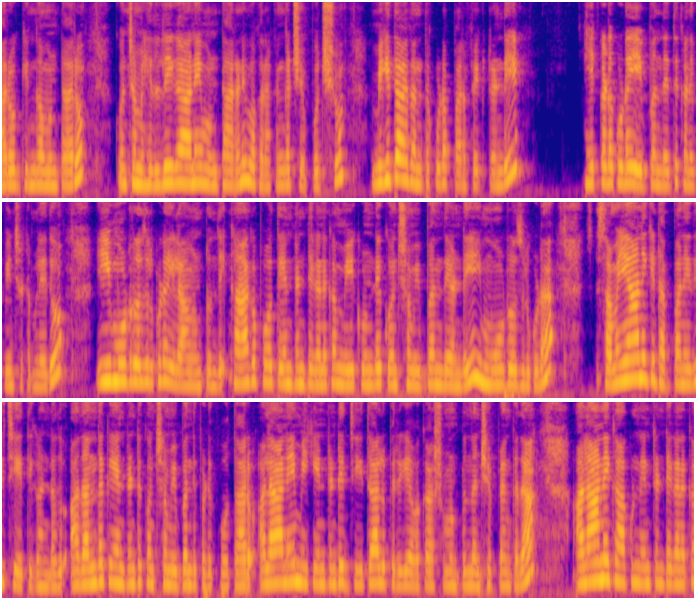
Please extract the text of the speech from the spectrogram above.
ఆరోగ్యంగా ఉంటారు. కొంచెం హెల్దీగానే ఉంటారని ఒక రకంగా చెప్పొచ్చు. మిగతా అదంతా కూడా పర్ఫెక్ట్ అండి. ఎక్కడ కూడా ఏ ఇబ్బంది అయితే కనిపించడం లేదు. ఈ మూడు రోజులు కూడా ఇలా ఉంటుంది. కాకపోతే ఏంటంటే కనుక మీకుండే కొంచెం ఇబ్బంది అండి. ఈ మూడు రోజులు కూడా సమయానికి డబ్బు అనేది చేతికి అందదు అదందక ఏంటంటే కొంచెం ఇబ్బంది పడిపోతారు. అలానే మీకు ఏంటంటే జీతాలు పెరిగే అవకాశం ఉంటుందని చెప్పాం కదా. అలానే కాకుండా ఏంటంటే కనుక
